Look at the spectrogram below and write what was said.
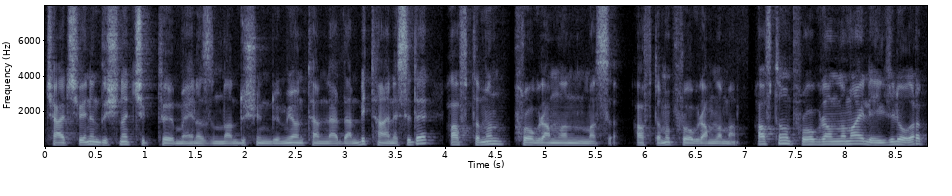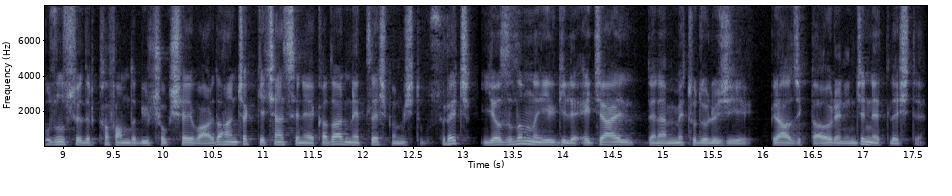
çerçevenin dışına çıktığımı en azından düşündüğüm yöntemlerden bir tanesi de haftamın programlanması. Haftamı programlamam. Haftamı programlama ile ilgili olarak uzun süredir kafamda birçok şey vardı ancak geçen seneye kadar netleşmemişti bu süreç. Yazılımla ilgili Agile denen metodolojiyi birazcık daha öğrenince netleşti.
